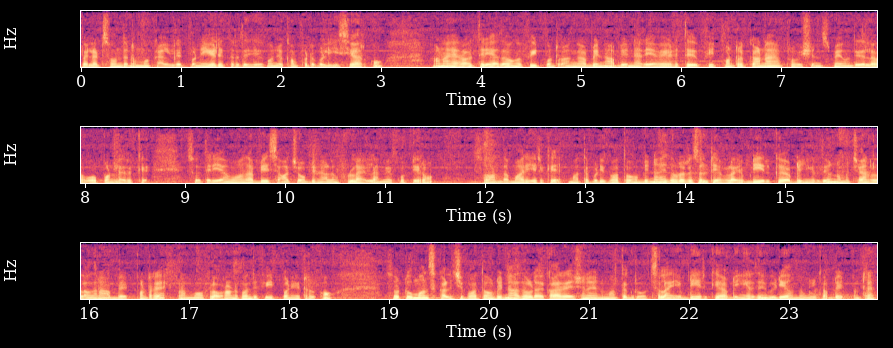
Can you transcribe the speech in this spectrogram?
பெல்லட்ஸ் வந்து நம்ம கால்குலேட் பண்ணி எடுக்கிறதுக்கு கொஞ்சம் கம்ஃபர்டபுள் ஈஸியாக இருக்கும். ஆனால் யாராவது தெரியாதவங்க ஃபீட் பண்ணுறாங்க அப்படின்னா அப்படியே நிறையவே எடுத்து ஃபீட் பண்ணுறதுக்கான ப்ரொவிஷன்ஸுமே வந்து இதில் ஓப்பனில் இருக்குது ஸோ தெரியாமல் வந்து அப்படியே சாய்ச்சோம் அப்படின்னாலும் ஃபுல்லாக எல்லாமே கொட்டிடும் ஸோ அந்த மாதிரி இருக்குது மற்றபடி பார்த்தோம் அப்படின்னா இதோட ரிசல்ட் எவ்வளோ எப்படி இருக்குது அப்படிங்கிறதையும் நம்ம சேனலில் வந்து நான் அப்டேட் பண்ணுறேன் இப்போ நம்ம ஃப்ளவரானுக்கு வந்து ஃபீட் பண்ணிகிட்டு இருக்கோம். ஸோ டூ மந்த்ஸ் கழிச்சு பார்த்தோம் அப்படின்னா அதோட கலரேஷன் அண்ட் மற்ற க்ரோத்ஸ் எல்லாம் எப்படி இருக்குது அப்படிங்கிறது வீடியோ வந்து உங்களுக்கு அப்டேட் பண்ணுறேன்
